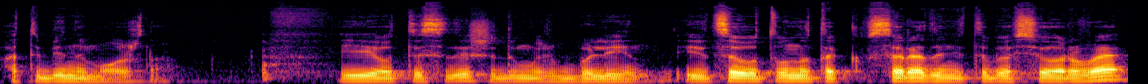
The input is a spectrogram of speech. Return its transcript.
а тобі не можна. І от ти сидиш і думаєш, блін. І це от воно так всередині тебе все рве,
